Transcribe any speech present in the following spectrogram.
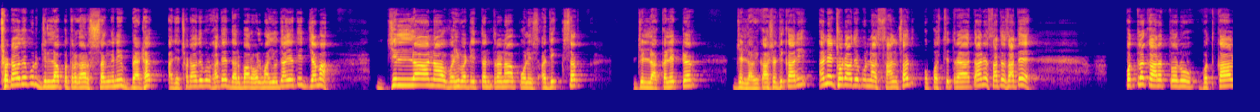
છોટાઉદેપુર જિલ્લા પત્રકાર સંઘની બેઠક આજે છોટાઉદેપુર ખાતે દરબાર હોલમાં યોજાઈ હતી, જેમાં જિલ્લાના વહીવટી તંત્રના પોલીસ અધિક્ષક, જિલ્લા કલેક્ટર, જિલ્લા વિકાસ અધિકારી અને છોટાઉદેપુરના સાંસદ ઉપસ્થિત રહ્યા હતા અને સાથે સાથે પત્રકારત્વનું ભૂતકાળ,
